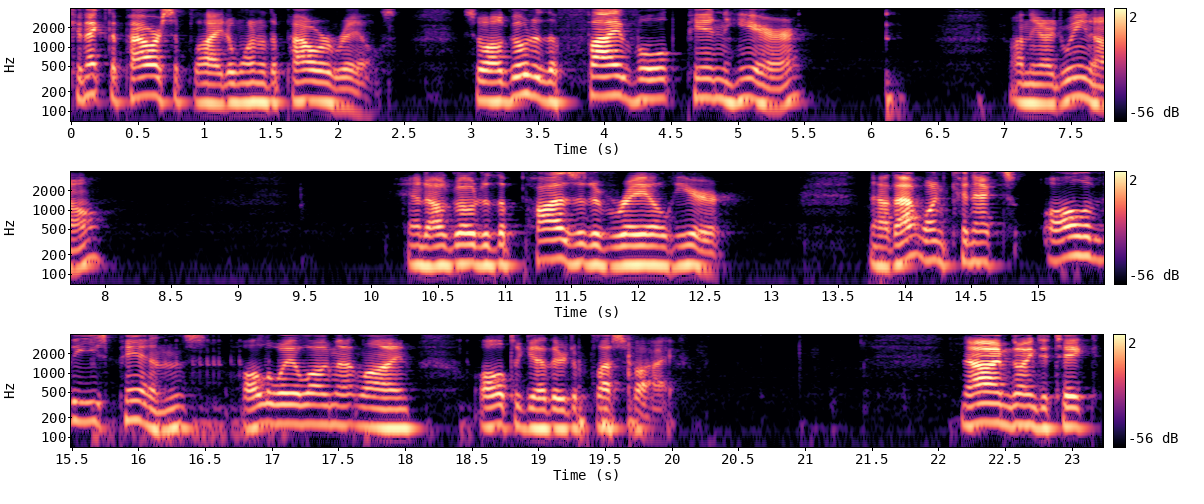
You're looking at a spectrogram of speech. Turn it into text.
connect the power supply to one of the power rails. So I'll go to the 5 volt pin here on the Arduino and I'll go to the positive rail here. Now that one connects all of these pins all the way along that line all together to plus 5. Now I'm going to take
